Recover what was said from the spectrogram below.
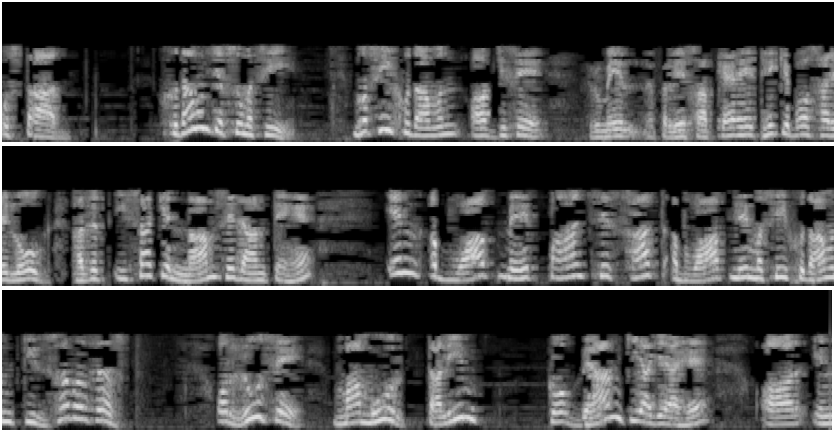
استاد خداون یسو مسیح مسیح خداون اور جسے رومیل پرویز صاحب کہہ رہے تھے کہ بہت سارے لوگ حضرت عیسیٰ کے نام سے جانتے ہیں۔ ان ابواب میں پانچ سے سات ابواب میں مسیح خداون کی زبردست اور روح سے معمور تعلیم کو بیان کیا گیا ہے اور ان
